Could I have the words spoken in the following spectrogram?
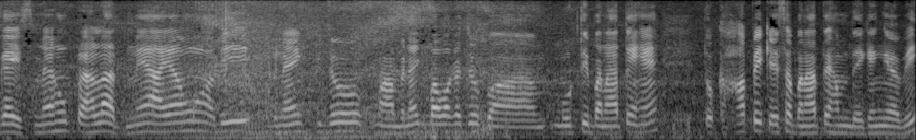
गाइस मैं हूँ प्रहलाद। मैं आया हूँ अभी विनायक जो विनायक बाबा का जो मूर्ति बनाते हैं। तो कहाँ पे कैसा बनाते हैं हम देखेंगे अभी।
